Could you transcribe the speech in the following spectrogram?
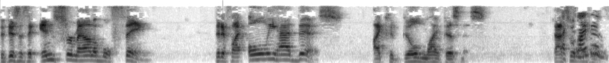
that this is an insurmountable thing that if I only had this, I could build my business. That's I what I, kind hope. of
